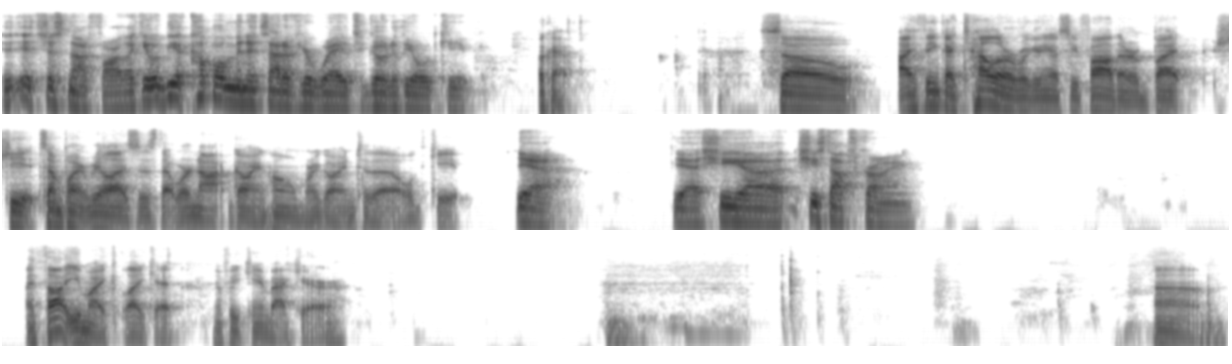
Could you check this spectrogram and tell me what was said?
It- It's just not far. Like it would be a couple minutes out of your way to go to the old keep. Okay. So I think I tell her we're going to go see father, but she at some point realizes that we're not going home. We're going to the old keep. Yeah, yeah. She uh she stops crying. I thought you might like it if we came back here. Um,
